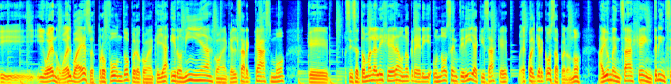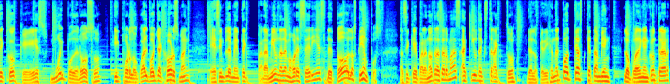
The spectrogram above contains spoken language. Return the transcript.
Y, bueno, vuelvo a eso, es profundo, pero con aquella ironía, con aquel sarcasmo que si se toma la ligera uno creería, uno sentiría quizás que es cualquier cosa, pero no. Hay un mensaje intrínseco que es muy poderoso y por lo cual BoJack Horseman es simplemente para mí una de las mejores series de todos los tiempos. Así que para no trazar más, aquí un extracto de lo que dije en el podcast que también lo pueden encontrar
